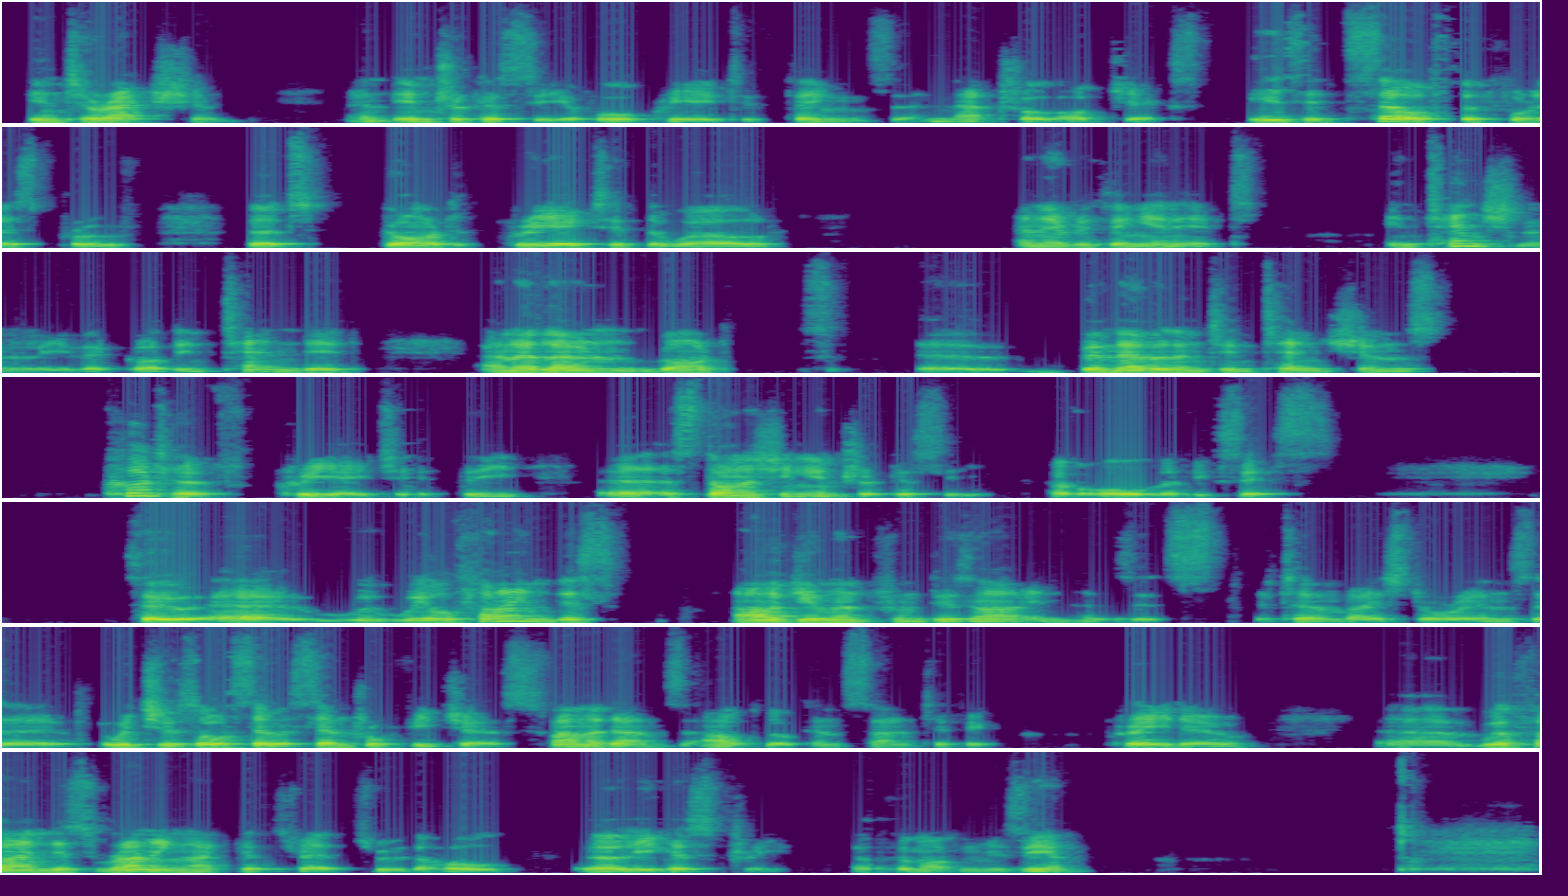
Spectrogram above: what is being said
interaction, and intricacy of all created things and natural objects is itself the fullest proof that God created the world and everything in it intentionally, that God intended, and alone God's uh, benevolent intentions could have created the astonishing intricacy of all that exists. So uh, we, will find this argument from design, as it's termed by historians, uh, which is also a central feature of Swammerdam's outlook and scientific credo, um, we'll find this running like a thread through the whole early history of the modern museum.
